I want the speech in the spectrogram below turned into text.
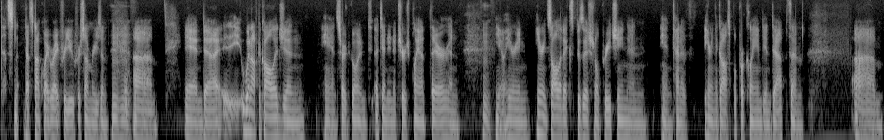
that's not, that's not quite right for you for some reason. Mm-hmm. Um, and uh, went off to college and and started going to, attending a church plant there, and hmm. you know, hearing hearing solid expositional preaching and and kind of hearing the gospel proclaimed in depth and um,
